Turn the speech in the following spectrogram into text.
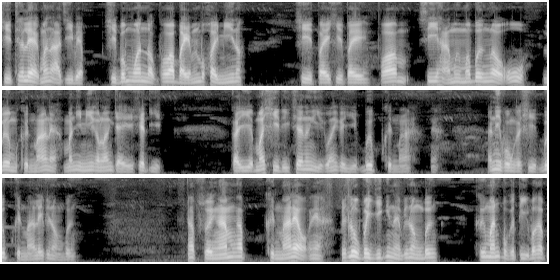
ฉีดเท่าแรกมันอาจจะแบบฉีดบ่มวนดอกเพราะว่าใบมันบ่ค่อยมีเนาะฉีดไปฉีดไปเพราะซีหามือมาเบิ่งแล้วโอ้เริ่มขึ้นมาเนี่ยมันยังมีกำลังใจเฮ็ดอีกก็หยิบมาฉีดอีกเที่ยหนึงอีกวันนี้ก็หยิบบึ้บขึ้นมาเนี่ยอันนี้ผมก็ฉีดบึ้บขึ้นมาเลยพี่น้องเบิ่งครับสวยงามครับขึ้นมาแล้วเนี่ยเป็นลูกใบยิกนี่นะพี่น้องเบิ่งคือมันปกติป่ะครับ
